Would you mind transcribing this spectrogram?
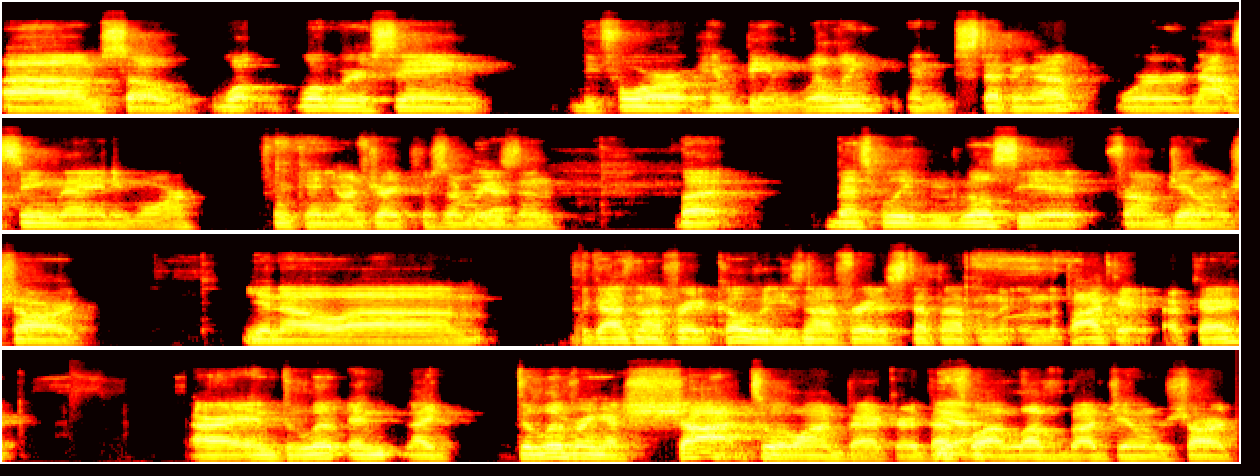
Um, so what what we're seeing before him being willing and stepping up, we're not seeing that anymore from Kenyan Drake for some Yeah. reason. But best believe we will see it from Jalen Richard. You know, um, the guy's not afraid of COVID. He's not afraid of stepping up in the, in the pocket. Okay. All right. And deliver and like delivering a shot to a linebacker. That's Yeah. what I love about Jalen Richard.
